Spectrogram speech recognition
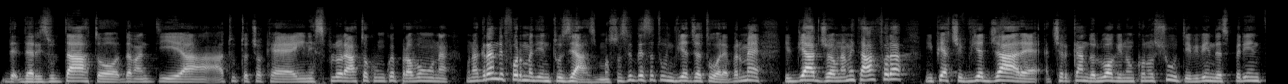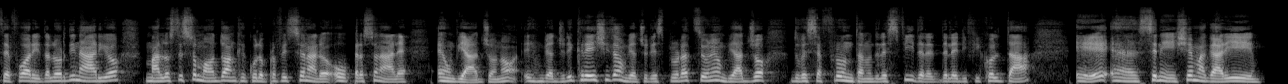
de, del risultato, davanti a, a tutto ciò che inesplorato, comunque provo una, una, grande forma di entusiasmo. Sono sempre stato un viaggiatore. Per me il viaggio è una metafora, mi piace viaggiare cercando luoghi non conosciuti, vivendo esperienze fuori dall'ordinario, ma allo stesso modo anche quello professionale o personale è un viaggio, no? È un viaggio di crescita, è un viaggio di esplorazione, è un viaggio dove si affrontano delle sfide, delle difficoltà e eh, se ne esce magari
